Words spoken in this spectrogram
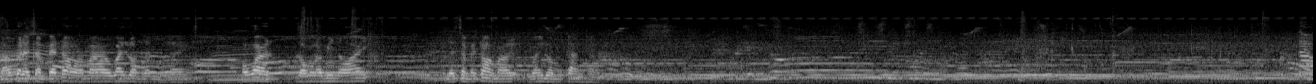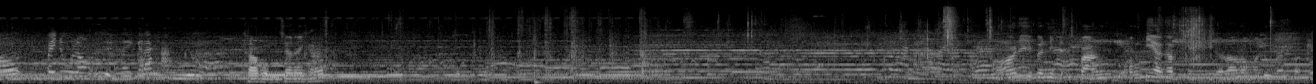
เราก็เลยจำเป็นต้องเอามาไว้รวมกันหมดเลย เพราะว่าลงเรามีน้อยเลยจำเป็นต้องเอามาไว้รวมกันครับเราไปดูโรงอื่นเลยก็ได้ค่ะพี่ดู ครับผมเชิญเลยครับ นี่เป็นเห็ดฟางของเตี้ยครับ เดี๋ยวเราลองมาดูกันก่อนนี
